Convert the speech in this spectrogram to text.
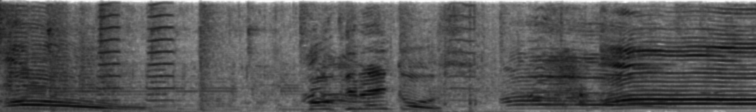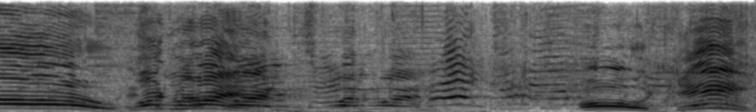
Oh! Broke it ankles. Oh! Oh! One one, one. It's one one. Oh, dang.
